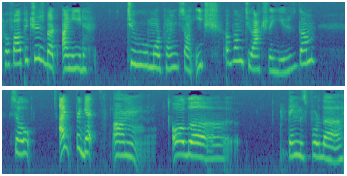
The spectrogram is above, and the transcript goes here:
profile pictures, but I need two more points on each of them to actually use them. So I forget um all the things for the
